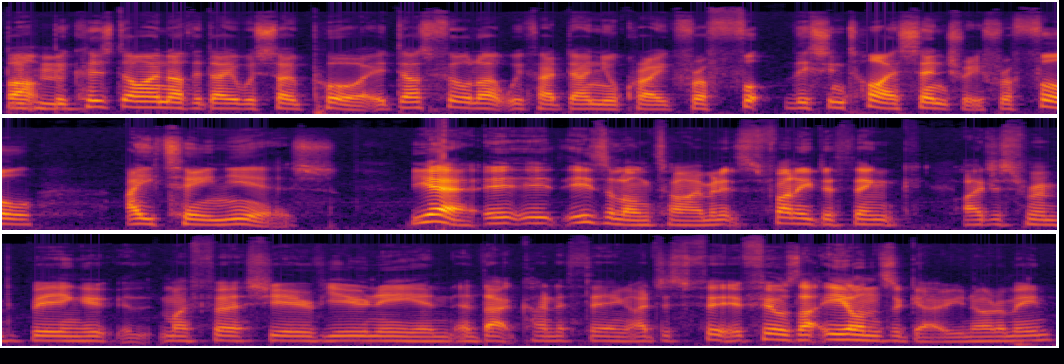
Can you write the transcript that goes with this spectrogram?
But Mhm. because Die Another Day was so poor, it does feel like we've had Daniel Craig for a fu- this entire century for a full eighteen years. Yeah, it, it is a long time, and it's funny to think. I just remember being my first year of uni and, and that kind of thing. I just fe- it feels like eons ago. You know what I mean?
